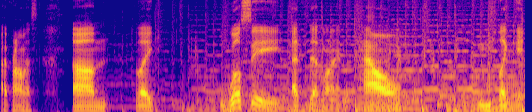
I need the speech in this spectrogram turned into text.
I promise. Um, like we'll see at the deadline how like it,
